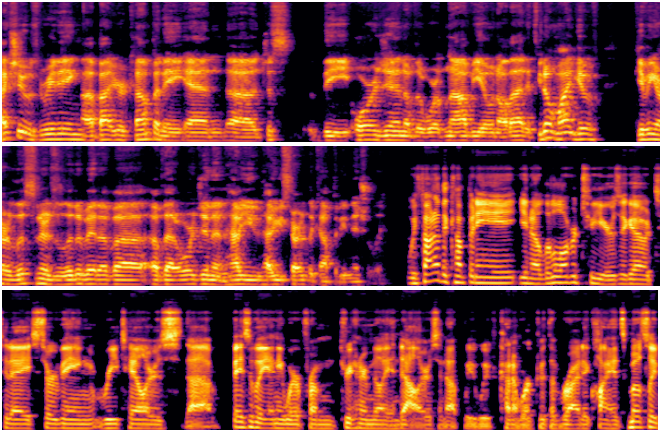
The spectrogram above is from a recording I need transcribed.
actually was reading about your company and uh, just the origin of the word Navio and all that. If you don't mind, give giving our listeners a little bit of uh, of that origin and how you how you started the company initially. We founded the company, you know, a little over two years ago today, serving retailers uh, basically anywhere from three hundred million dollars and up. We we've kind of worked with a variety of clients. Mostly,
